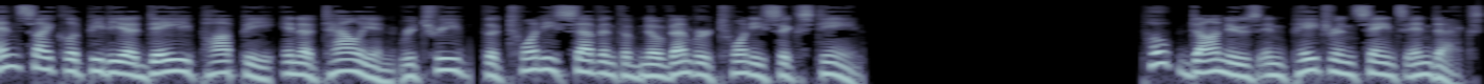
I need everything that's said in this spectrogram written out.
Enciclopedia dei Papi in Italian retrieved, 27 November 2016. Pope Donus in Patron Saints Index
